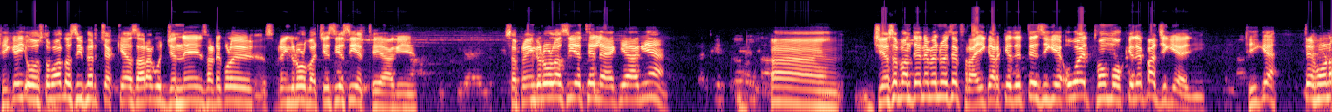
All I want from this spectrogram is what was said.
ਠੀਕ ਹੈ ਜੀ, ਉਸ ਤੋਂ ਬਾਅਦ ਅਸੀਂ ਫਿਰ ਚੱਕਿਆ ਸਾਰਾ ਕੁਝ, ਜਿੰਨੇ ਸਾਡੇ ਕੋਲ ਸਪਰਿੰਗ ਰੋਲ ਬੱਚੇ ਸੀ, ਅਸੀਂ ਇੱਥੇ ਆ ਗਏ ਹਾਂ। ਸਪਰਿੰਗ ਰੋਲ ਅਸੀਂ ਇੱਥੇ ਲੈ ਕੇ ਆ ਗਏ ਹਾਂ। ਜਿਸ ਬੰਦੇ ਨੇ ਮੈਨੂੰ ਇੱਥੇ ਫਰਾਈ ਕਰਕੇ ਦਿੱਤੇ ਸੀਗੇ ਉਹ ਇੱਥੋਂ ਮੌਕੇ ਤੇ ਭੱਜ ਗਿਆ ਜੀ ਠੀਕ ਹੈ? ਤੇ ਹੁਣ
